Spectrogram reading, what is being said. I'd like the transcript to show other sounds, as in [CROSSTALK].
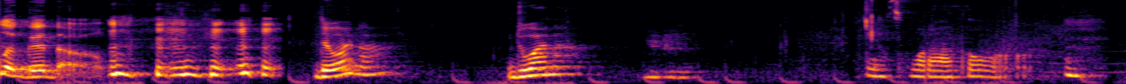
look good though. [LAUGHS] Do I not? Do I not? You do. That's what I thought.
